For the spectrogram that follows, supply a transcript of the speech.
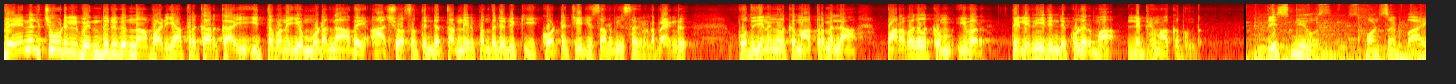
വേനൽ ചൂടിൽ വെന്തുരുകുന്ന വഴിയാത്രക്കാർക്കായി ഇത്തവണയും മുടങ്ങാതെ ആശ്വാസത്തിന്റെ തണ്ണീർ പന്തലൊരുക്കി കോട്ടച്ചേരി സർവീസുകളുടെ ബാങ്ക്. പൊതുജനങ്ങൾക്ക് മാത്രമല്ല പറവകൾക്കും ഇവർ തെളിനീരിന്റെ കുളിർമ ലഭ്യമാക്കുന്നുണ്ട്. This news sponsored by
